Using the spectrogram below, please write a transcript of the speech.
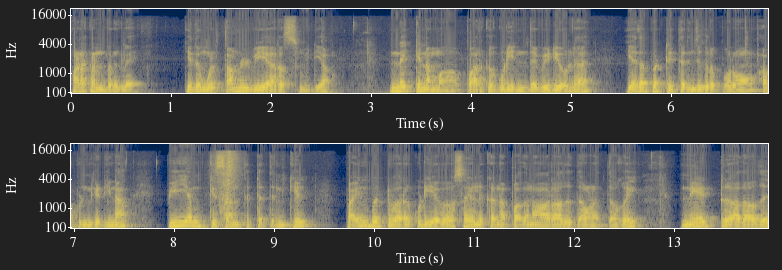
வணக்கம் நண்பர்களே இது உங்கள் தமிழ் விஆர்எஸ் மீடியா இன்றைக்கி நம்ம பார்க்கக்கூடிய இந்த வீடியோவில் எதை பற்றி தெரிஞ்சுக்கிற போகிறோம் அப்படின்னு கேட்டிங்கன்னா பிஎம் கிசான் திட்டத்தின் கீழ் பயன்பட்டு வரக்கூடிய விவசாயிகளுக்கான பதினாறாவது தவணத்தொகை நேற்று அதாவது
